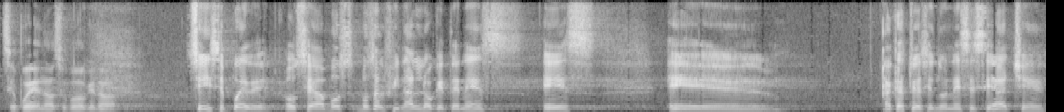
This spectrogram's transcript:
¿se puede? No, supongo que no. Sí, se puede. O sea, vos, vos al final lo que tenés es... Eh, acá estoy haciendo un SSH,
